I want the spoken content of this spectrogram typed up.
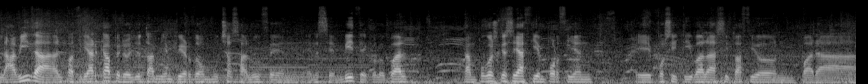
la vida al Patriarca. Pero yo también pierdo mucha salud en, ese envite. Con lo cual, tampoco es que sea 100% eh, positiva la situación para,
